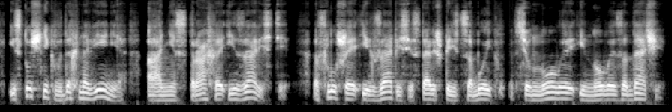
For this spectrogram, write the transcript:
– источник вдохновения, а не страха и зависти. Слушая их записи, ставишь перед собой все новые и новые задачи.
